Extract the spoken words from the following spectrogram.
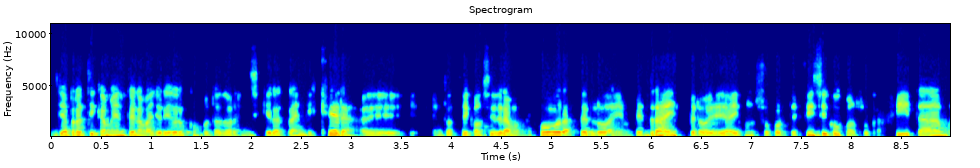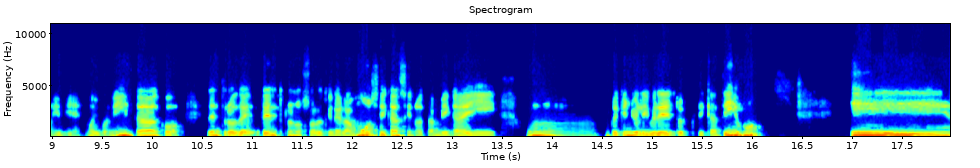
ya prácticamente la mayoría de los computadores ni siquiera traen disquera. Eh, entonces consideramos mejor hacerlo en pendrive, pero eh, hay un soporte físico con su cajita, muy bien, muy bonita. dentro, de, dentro no solo tiene la música, sino también hay un, pequeño libreto explicativo. Y,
